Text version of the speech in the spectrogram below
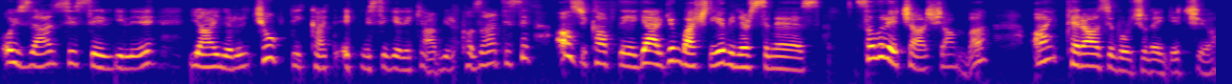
O yüzden siz sevgili yayların çok dikkat etmesi gereken bir pazartesi. Azıcık haftaya gergin başlayabilirsiniz. Salı ve çarşamba Ay terazi burcuna geçiyor.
